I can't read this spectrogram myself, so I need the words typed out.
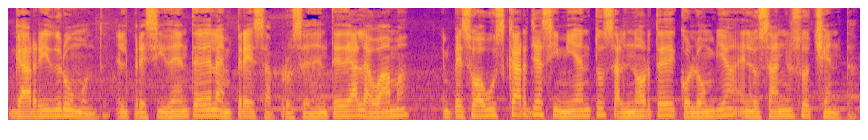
Gary Drummond, el presidente de la empresa procedente de Alabama, empezó a buscar yacimientos al norte de Colombia en los años 80,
